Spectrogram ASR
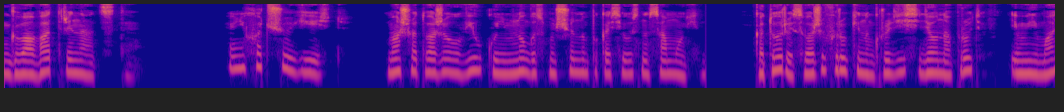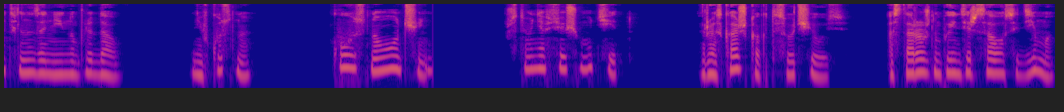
Глава тринадцатая. Я не хочу есть. Маша отложила вилку и немного смущенно покосилась на Самохина, который, сложив руки на груди, сидел напротив и внимательно за ней наблюдал. Невкусно? Вкусно очень. Что меня все еще мутит. Расскажешь, как это случилось? Осторожно поинтересовался Дима,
